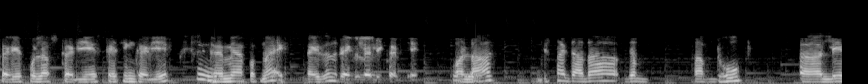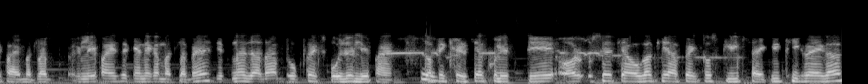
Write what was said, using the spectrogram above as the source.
करिए पुलअप्स करिए स्ट्रेचिंग करिए। हम्म। घर में आप अपना एक्सरसाइजेस रेगुलरली करिए। और लास्ट जितना ज़्यादा जब आप धूप ले पाए मतलब ले पाए से कहने का मतलब है जितना ज़्यादा आप धूप का एक्सपोजर ले पाए तो अपनी खिड़कियाँ खुली रखिए और उससे क्या होगा कि आपका एक तो स्लीप साइकिल ठीक रहेगा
